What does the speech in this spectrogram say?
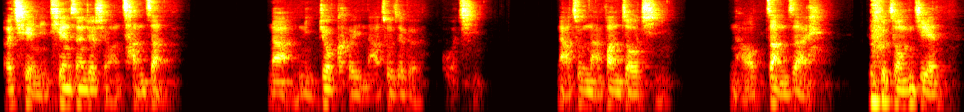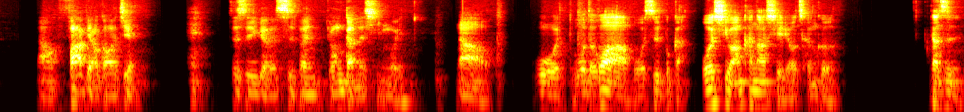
而且你天生就喜欢参战，那你就可以拿出这个国旗，拿出南方州旗，然后站在路中间，然后发表高见，这是一个十分勇敢的行为。那我我的话，我是不敢。我喜欢看到血流成河，但是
